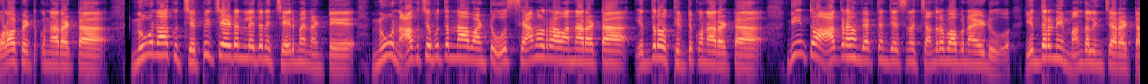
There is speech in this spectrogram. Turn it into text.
గొడవ పెట్టుకున్నారట. నువ్వు నాకు చెప్పి చేయడం లేదని చైర్మన్ అంటే నువ్వు నాకు చెబుతున్నావంటూ శ్యామలరావు అన్నారట. ఇద్దరు తిట్టుకున్నారట. దీంతో ఆగ్రహం వ్యక్తం చేసిన చంద్రబాబు నాయుడు ఇద్దరిని మందలించారట.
